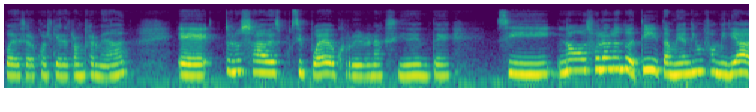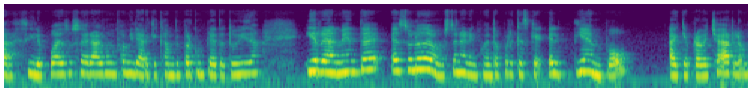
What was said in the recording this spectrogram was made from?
puede ser cualquier otra enfermedad, eh, tú no sabes si puede ocurrir un accidente, si no solo hablando de ti, también de un familiar, si le puede suceder a un familiar que cambie por completo tu vida y realmente esto lo debemos tener en cuenta porque es que el tiempo hay que aprovecharlo.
